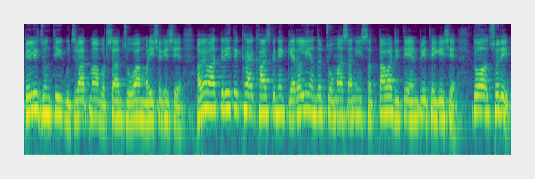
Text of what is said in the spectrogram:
પહેલી જૂનથી ગુજરાતમાં વરસાદ જોવા મળી શકે છે. હવે વાત કરીએ તે ખાસ કરીને કેરળની અંદર ચોમાસાની સત્તાવાર રીતે એન્ટ્રી થઈ ગઈ છે. તો, સોરી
